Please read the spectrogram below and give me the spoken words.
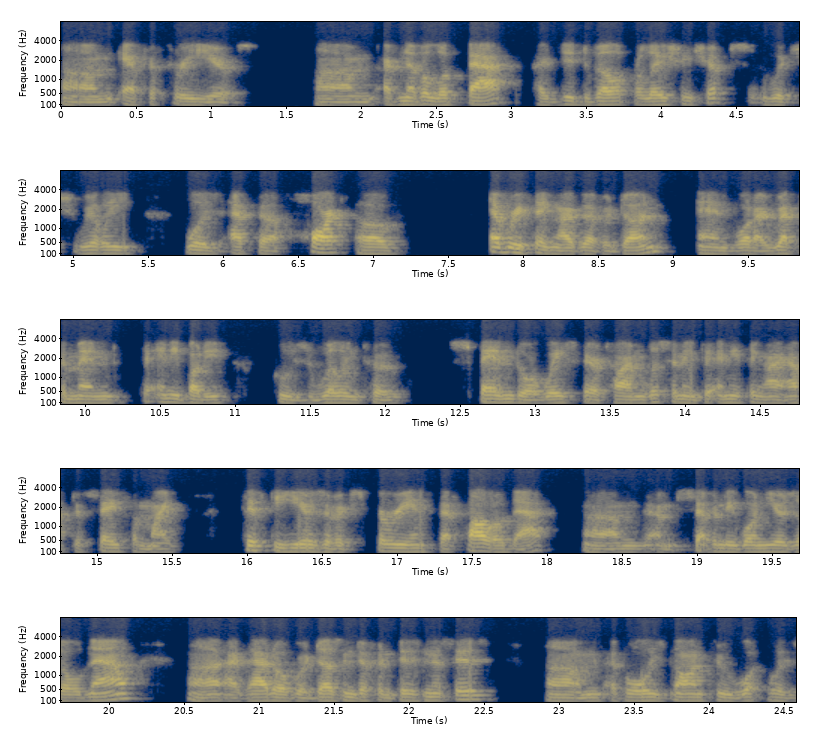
um, after three years. Um, I've never looked back. I did develop relationships, which really was at the heart of everything I've ever done and what I recommend to anybody who's willing to spend or waste their time listening to anything I have to say from my 50 years of experience that followed that. Um, I'm 71 years old now. Uh, I've had over a dozen different businesses. Um, I've always gone through what was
